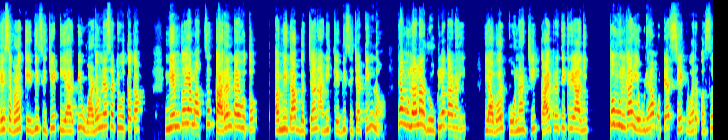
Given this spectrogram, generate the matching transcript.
हे सगळं केबीसीची टीआरपी वाढवण्यासाठी होतं का? नेमकं या मागचं कारण काय होतं? अमिताभ बच्चन आणि केबीसीच्या टीमनं त्या मुलाला रोखलं का नाही? यावर कोणाची काय प्रतिक्रिया आली? तो मुलगा एवढ्या मोठ्या सेटवर असं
